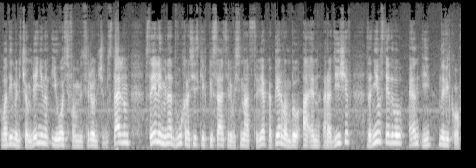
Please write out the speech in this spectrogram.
Владимиром Лениным и Иосифом Виссарионовичем Сталиным стояли имена двух российских писателей XVIII века. Первым был А.Н. Радищев, за ним следовал Н.И. Новиков.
